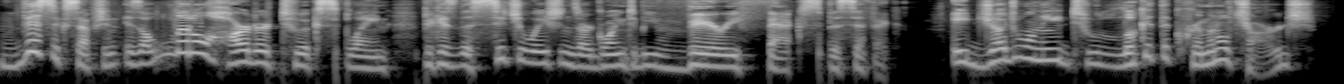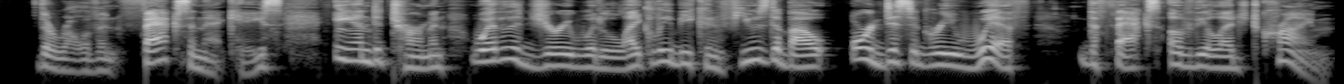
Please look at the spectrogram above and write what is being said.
This exception is a little harder to explain because the situations are going to be very fact specific. A judge will need to look at the criminal charge, the relevant facts in that case, and determine whether the jury would likely be confused about or disagree with the facts of the alleged crime.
